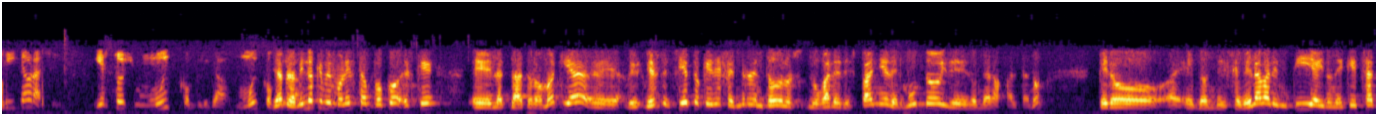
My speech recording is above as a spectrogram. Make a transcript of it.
sí y ahora sí. Y esto es muy complicado, muy complicado. Ya, pero a mí lo que me molesta un poco es que eh, la, la tauromaquia, eh, es cierto que hay que defenderla en todos los lugares de España, del mundo y de donde haga falta, ¿no? Pero eh, en donde se ve la valentía y donde hay que echar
